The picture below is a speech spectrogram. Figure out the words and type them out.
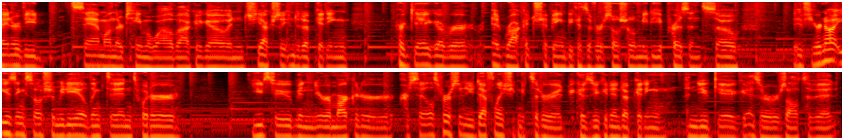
I interviewed Sam on their team a while back ago, and she actually ended up getting her gig over at Rocket Shipping because of her social media presence. So if you're not using social media, LinkedIn, Twitter, YouTube and you're a marketer or salesperson, you definitely should consider it because you could end up getting a new gig as a result of it.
